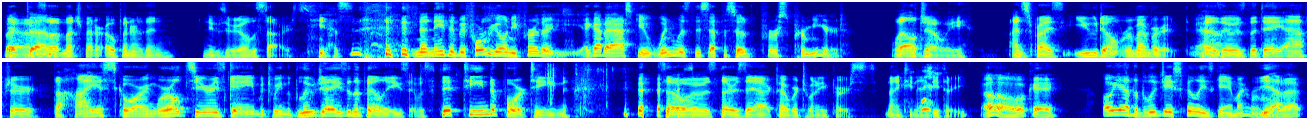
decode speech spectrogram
But yeah, it was um, a much better opener than Newsreel the Stars. Yes. now, Nathan, before we go any further, I got to ask you, when was this episode first premiered? Well, Joey, I'm surprised you don't remember it because Yeah. it was the day after the highest scoring World Series game between the Blue Jays and the Phillies. It was 15 to 14. so it was Thursday, October 21st, 1993. Oh, okay. Oh, yeah, the Blue Jays Phillies game. I remember Yeah. that.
